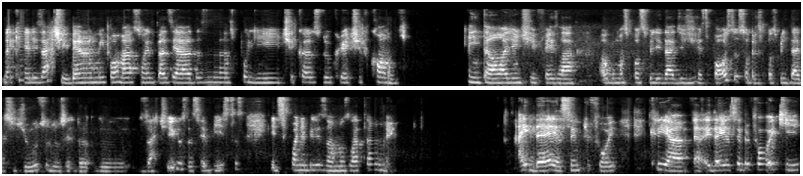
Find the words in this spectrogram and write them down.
daqueles artigos. Eram informações baseadas nas políticas do Creative Commons. Então, a gente fez lá algumas possibilidades de resposta sobre as possibilidades de uso dos, do, dos artigos, das revistas, e disponibilizamos lá também a ideia sempre foi criar, a ideia sempre foi que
